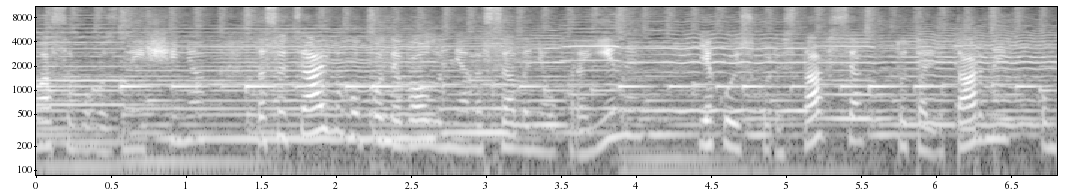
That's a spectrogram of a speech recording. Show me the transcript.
масового знищення та соціального поневолення населення України, якою скористався тоталітарний комунізм.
